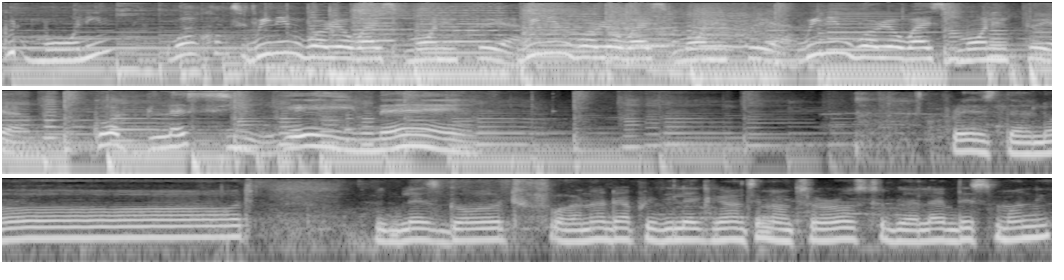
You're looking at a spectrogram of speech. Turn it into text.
Good morning. Welcome to Winning Warrior Wise Morning Prayer. Winning Warrior Wise Morning Prayer. Winning Warrior Wise Morning Prayer. God bless you. Amen. Praise the Lord. We bless God for another privilege granting unto us to be alive this morning.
